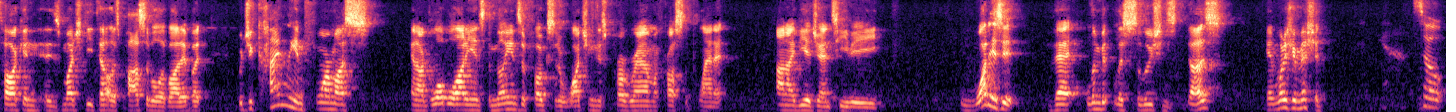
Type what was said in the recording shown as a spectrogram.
talk in as much detail as possible about it. But would you kindly inform us and our global audience, the millions of folks that are watching this program across the planet on IdeaGen TV, what is it that Limbitless Solutions does, and what is your mission? Yeah. So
